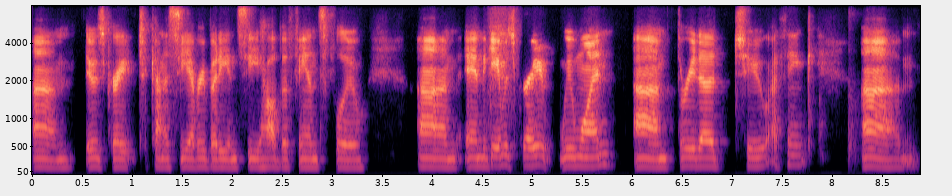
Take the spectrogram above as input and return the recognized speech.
Um, it was great to kind of see everybody and see how the fans flew. Um, and the game was great. We won um, three to two, I think. Um,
